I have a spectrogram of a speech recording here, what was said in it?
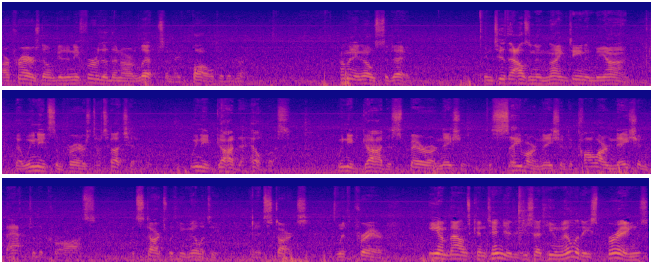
our prayers don't get any further than our lips and they fall to the ground. How many knows today, in 2019 and beyond, that we need some prayers to touch heaven? We need God to help us We need God to spare our nation, to save our nation, to call our nation back to the cross. It starts with humility and it starts with prayer. E.M. Bounds continued, he said, Humility springs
